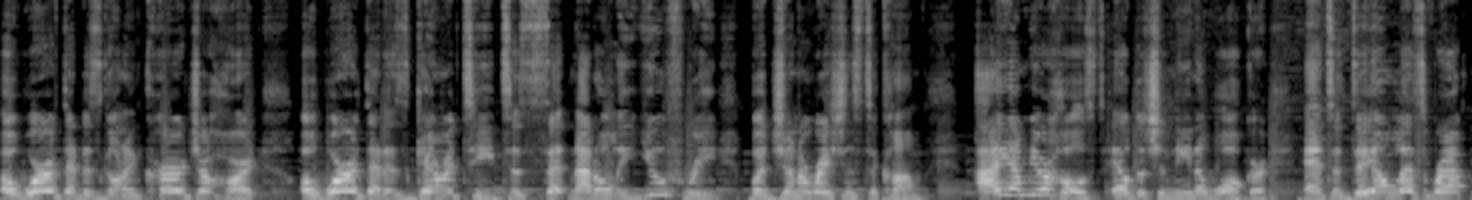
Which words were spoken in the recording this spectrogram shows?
a word that is going to encourage your heart, a word that is guaranteed to set not only you free, but generations to come. I am your host, Elder Shanina Walker, and today on Let's Rap,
